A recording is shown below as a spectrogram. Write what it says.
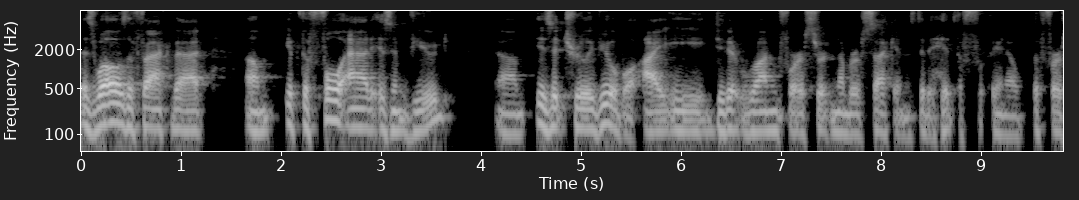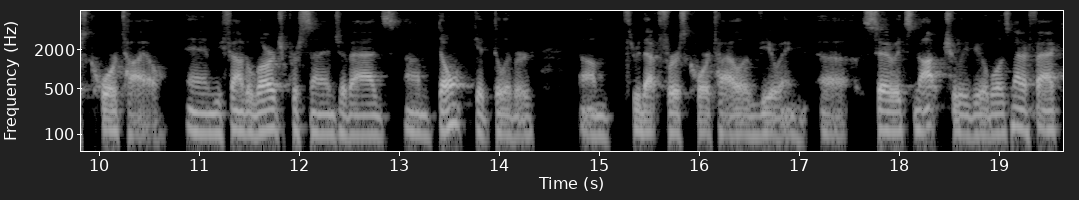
As well as the fact that um, if the full ad isn't viewed um, is it truly viewable i.e did it run for a certain number of seconds? Did it hit the you know the first quartile? And we found a large percentage of ads um, don't get delivered um, through that first quartile of viewing. Uh, so it's not truly viewable. As a matter of fact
